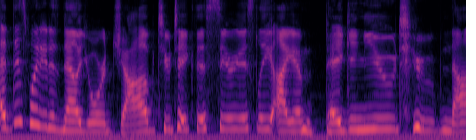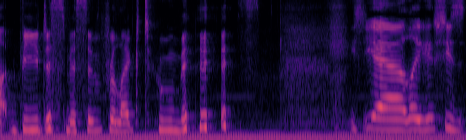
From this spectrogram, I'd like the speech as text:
at this point, it is now your job to take this seriously. I am begging you to not be dismissive for like two minutes. Yeah, like she's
